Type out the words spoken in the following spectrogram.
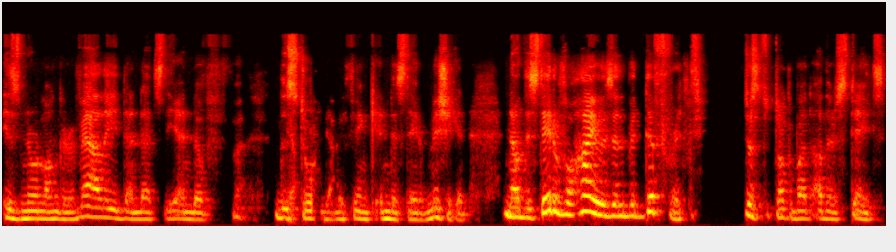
is no longer valid, and that's the end of uh, the Yeah. story. I think in the state of Michigan. Now the state of Ohio is a little bit different. Just to talk about other states,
